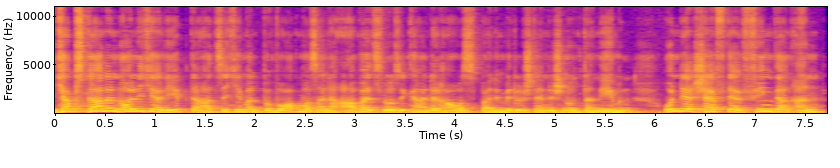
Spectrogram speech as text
Ich habe es gerade neulich erlebt, da hat sich jemand beworben aus einer Arbeitslosigkeit heraus bei einem mittelständischen Unternehmen und der Chef, der fing dann an,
